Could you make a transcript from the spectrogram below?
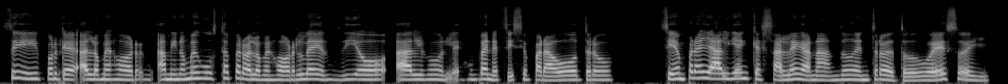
Sí, porque a lo mejor a mí no me gusta, pero a lo mejor le dio algo, le es un beneficio para otro. Siempre hay alguien que sale ganando dentro de todo eso y,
